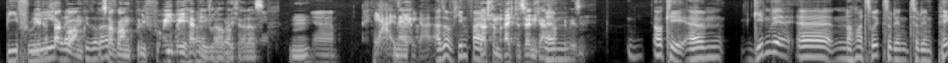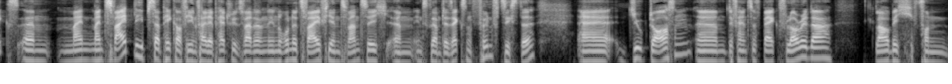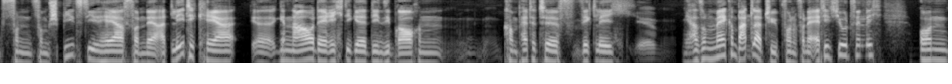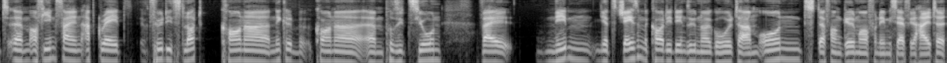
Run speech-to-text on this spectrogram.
be free nee, das war Gronk, das war Gronk, be free, be happy, glaube ich, war das. Hm. Ja, ja, ist nee. egal. Also auf jeden Fall. Du hast schon recht, das wäre nicht einfach ähm, gewesen. Okay, ähm, Gehen wir äh, nochmal zurück zu den, zu den Picks. Ähm, mein, mein zweitliebster Pick auf jeden Fall der Patriots war dann in Runde 2, 24, ähm, insgesamt der 56. Äh, Duke Dawson, ähm, Defensive Back Florida, glaube ich, von, von, vom Spielstil her, von der Athletik her, äh, genau der richtige, den sie brauchen. Competitive, wirklich, äh, ja, so ein Malcolm Butler-Typ von, von der Attitude, finde ich und ähm, auf jeden Fall ein Upgrade für die Slot Corner, Nickel Corner ähm, Position, weil neben jetzt Jason McCordy, den sie neu geholt haben, und Stefan Gilmore, von dem ich sehr viel halte,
